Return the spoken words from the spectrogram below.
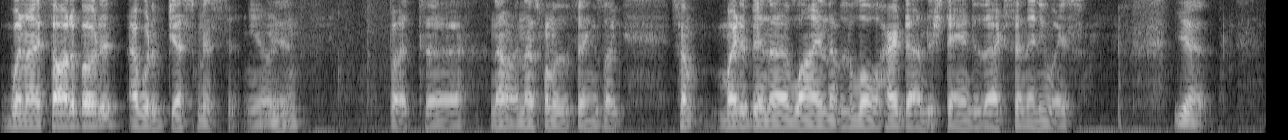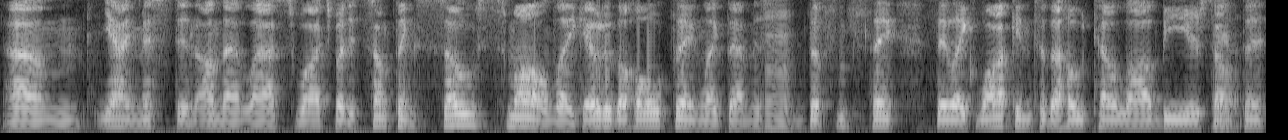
When I thought about it, I would have just missed it. You know what Yeah. I mean? But uh, no, and that's one of the things. Like, some might have been a line that was a little hard to understand his accent, anyways. Yeah. Um, yeah, I missed it on that last watch, but it's something so small, like out of the whole thing, like that. Mis- Mm. the they they like walk into the hotel lobby or something,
